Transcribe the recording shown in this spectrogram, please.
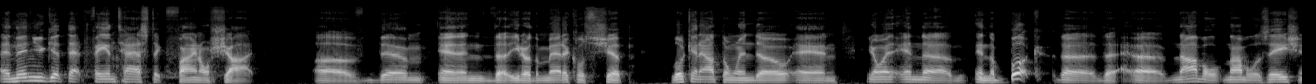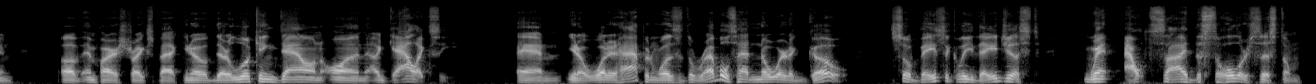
and then you get that fantastic final shot of them and the you know the medical ship looking out the window and you know in, in the in the book the the uh, novel novelization of empire strikes back you know they're looking down on a galaxy and you know what had happened was the rebels had nowhere to go so basically they just went outside the solar system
